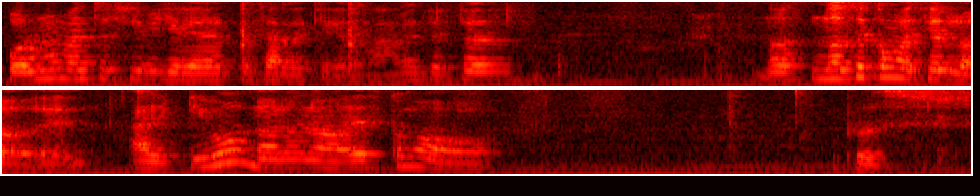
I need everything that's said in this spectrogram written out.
por un momento sí llegué a pensar de que, mames, esto es. No, no sé cómo decirlo. Eh, ¿Adictivo? No, no, no. Es como. Pues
